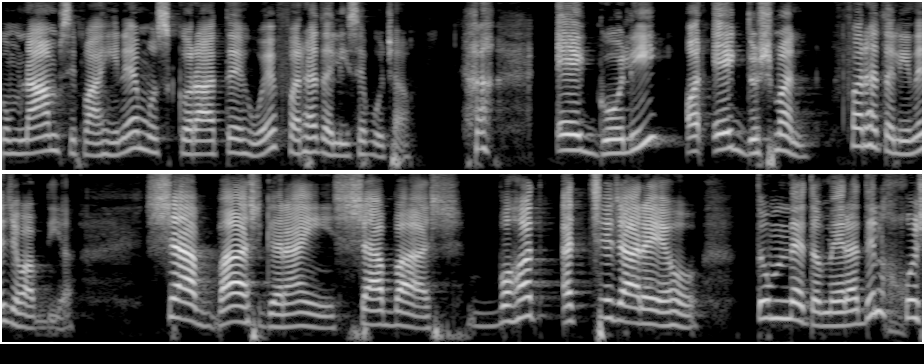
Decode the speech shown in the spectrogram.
گمنام سپاہی نے مسکراتے ہوئے فرحت علی سے پوچھا ایک گولی اور ایک دشمن فرحت علی نے جواب دیا شاباش گرائیں شاباش بہت اچھے جا رہے ہو تم نے تو میرا دل خوش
